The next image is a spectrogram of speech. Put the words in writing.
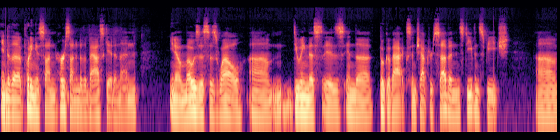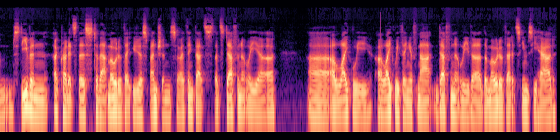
into the putting his son her son into the basket. And then you know moses as well um, doing this is in the book of acts in chapter 7 in stephen's speech. Um, stephen accredits this to that motive that you just mentioned. So i think that's that's definitely a, a, a likely a likely thing if not definitely the the motive that it seems he had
